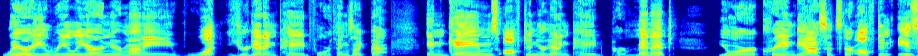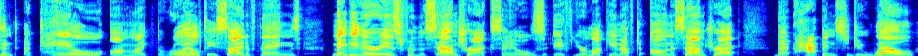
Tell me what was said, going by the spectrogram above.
where you really earn your money, what you're getting paid for, things like that. In games, often you're getting paid per minute. You're creating the assets. There often isn't a tail on like the royalty side of things. Maybe there is for the soundtrack sales if you're lucky enough to own a soundtrack that happens to do well,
